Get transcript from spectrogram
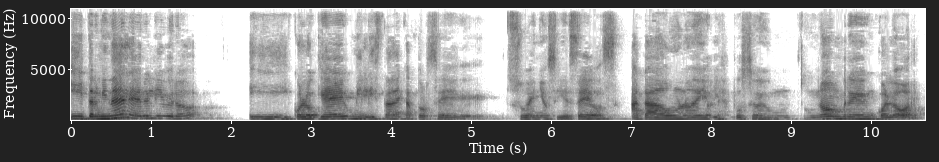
Y terminé de leer el libro y coloqué mi lista de 14 sueños y deseos. A cada uno de ellos les puse un, nombre, un color,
